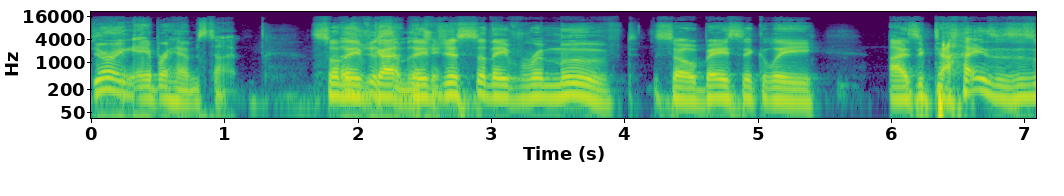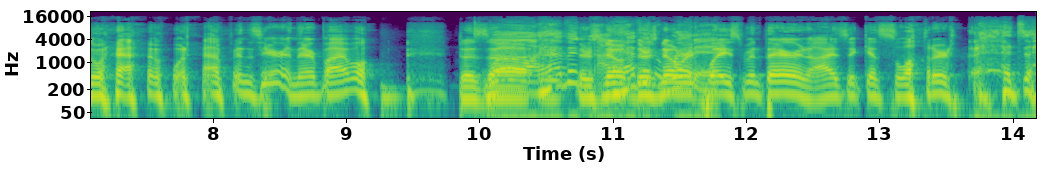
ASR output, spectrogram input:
during Abraham's time. So Those they've got they've just so they've removed so basically Isaac dies. Is this what what happens here in their Bible? Does well, uh, I haven't, there's no there's no replacement it. there, and Isaac gets slaughtered. it's a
